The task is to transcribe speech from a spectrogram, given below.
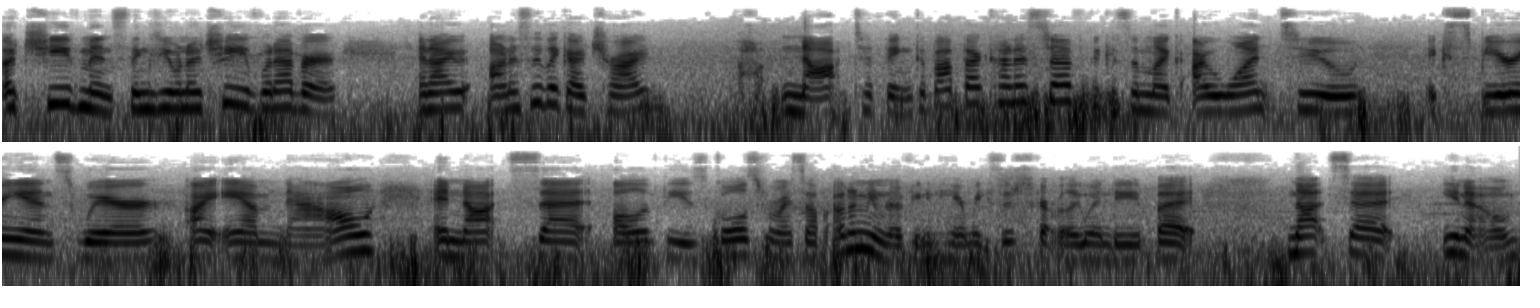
achievements, things you want to achieve, whatever. And I honestly, like I try not to think about that kind of stuff because I'm like, I want to experience where I am now and not set all of these goals for myself. I don't even know if you can hear me because it just got really windy, but not set, you know,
